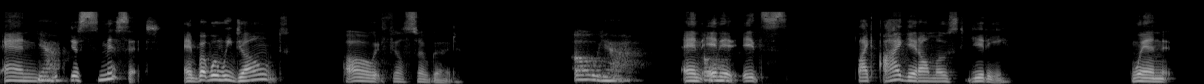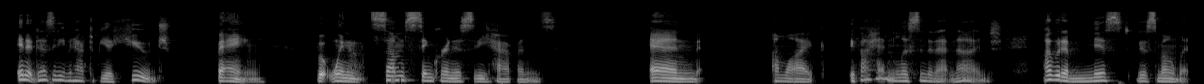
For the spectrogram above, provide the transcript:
And Yeah. we dismiss it. And but when we don't, oh, it feels so good. Oh yeah. And and Oh. it it's like I get almost giddy when and it doesn't even have to be a huge bang, but when some synchronicity happens and I'm like, if I hadn't listened to that nudge, I would have missed this moment.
